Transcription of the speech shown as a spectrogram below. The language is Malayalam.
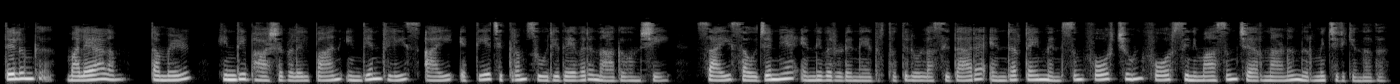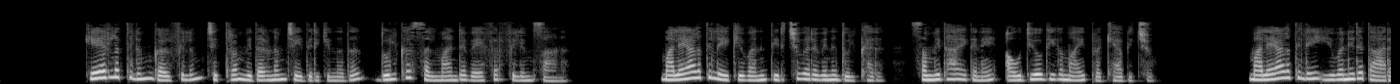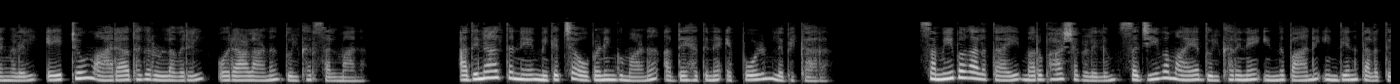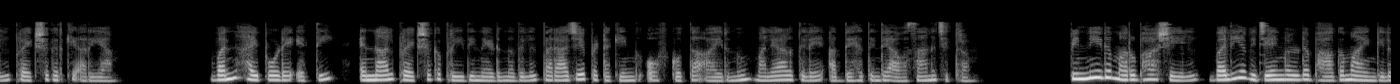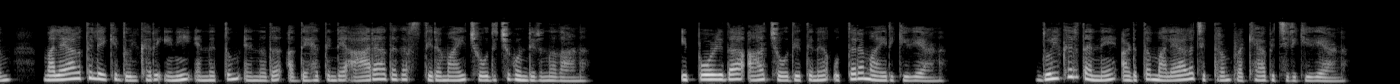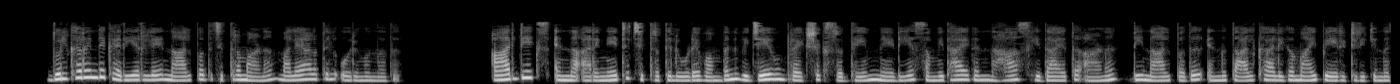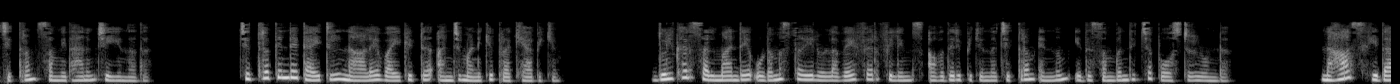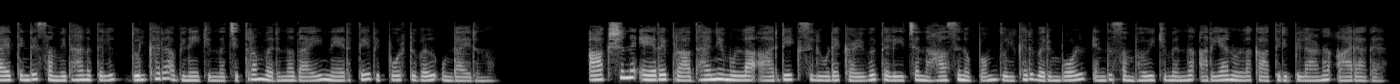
തെലുങ്ക് മലയാളം തമിഴ് ഹിന്ദി ഭാഷകളിൽ പാൻ ഇന്ത്യൻ റിലീസ് ആയി എത്തിയ ചിത്രം സൂര്യദേവര നാഗവംശി സായി സൗജന്യ എന്നിവരുടെ നേതൃത്വത്തിലുള്ള സിതാര എന്റർടൈൻമെന്റ്സും ഫോർച്യൂൺ ഫോർ സിനിമാസും ചേർന്നാണ് നിർമ്മിച്ചിരിക്കുന്നത്. കേരളത്തിലും ഗൾഫിലും ചിത്രം വിതരണം ചെയ്തിരിക്കുന്നത് ദുൽഖർ സൽമാന്റെ വേഫർ ഫിലിംസ് ആണ്. മലയാളത്തിലേക്ക് വൻ തിരിച്ചുവരവിന് ദുൽഖർ സംവിധായകനെ ഔദ്യോഗികമായി പ്രഖ്യാപിച്ചു. മലയാളത്തിലെ യുവനിര താരങ്ങളിൽ ഏറ്റവും ആരാധകരുള്ളവരിൽ ഒരാളാണ് ദുൽഖർ സൽമാൻ. അതിനാൽ തന്നെ മികച്ച ഓപ്പണിംഗുമാണ് അദ്ദേഹത്തിന് എപ്പോഴും ലഭിക്കാറ്. സമീപകാലത്തായി മറുഭാഷകളിലും സജീവമായ ദുൽഖറിനെ ഇന്ന് പാന് ഇന്ത്യൻ തലത്തിൽ പ്രേക്ഷകർക്ക് അറിയാം. വൻ ഹൈപ്പോടെ എത്തി എന്നാൽ പ്രേക്ഷക പ്രീതി നേടുന്നതിൽ പരാജയപ്പെട്ട കിങ് ഓഫ് കൊത്ത ആയിരുന്നു മലയാളത്തിലെ അദ്ദേഹത്തിന്റെ അവസാന ചിത്രം. പിന്നീട് മറുഭാഷയിൽ വലിയ വിജയങ്ങളുടെ ഭാഗമായെങ്കിലും മലയാളത്തിലേക്ക് ദുൽഖർ ഇനി എന്നെത്തും എന്നത് അദ്ദേഹത്തിന്റെ ആരാധകർ സ്ഥിരമായി ചോദിച്ചുകൊണ്ടിരുന്നതാണ്. ഇപ്പോഴിതാ ആ ചോദ്യത്തിന് ഉത്തരമായിരിക്കുകയാണ്. ദുൽഖർ തന്നെ അടുത്ത മലയാള ചിത്രം പ്രഖ്യാപിച്ചിരിക്കുകയാണ്. ദുൽഖറിന്റെ കരിയറിലെ നാൽപ്പത് ചിത്രമാണ് മലയാളത്തിൽ ഒരുങ്ങുന്നത്. ആർഡിഎക്സ് എന്ന അരങ്ങേറ്റ ചിത്രത്തിലൂടെ വമ്പൻ വിജയവും പ്രേക്ഷക ശ്രദ്ധയും നേടിയ സംവിധായകൻ നഹാസ് ഹിദായത്ത് ആണ് ഡി നാൽപ്പത് എന്ന് താൽക്കാലികമായി പേരിട്ടിരിക്കുന്ന ചിത്രം സംവിധാനം ചെയ്യുന്നത്. ചിത്രത്തിന്റെ ടൈറ്റിൽ നാളെ വൈകിട്ട് അഞ്ചു മണിക്ക് പ്രഖ്യാപിക്കും. ദുൽഖർ സൽമാന്റെ ഉടമസ്ഥതയിലുള്ള വേഫെർ ഫിലിംസ് അവതരിപ്പിക്കുന്ന ചിത്രം എന്നും ഇത് സംബന്ധിച്ച പോസ്റ്ററിലുണ്ട് നഹാസ് ഹിദായത്തിന്റെ സംവിധാനത്തിൽ ദുൽഖർ അഭിനയിക്കുന്ന ചിത്രം വരുന്നതായി നേരത്തെ റിപ്പോർട്ടുകൾ ഉണ്ടായിരുന്നു. ആക്ഷന് ഏറെ പ്രാധാന്യമുള്ള ആർഡിഎക്സിലൂടെ കഴിവ് തെളിയിച്ച നഹാസിനൊപ്പം ദുൽഖർ വരുമ്പോൾ എന്ത് സംഭവിക്കുമെന്ന് അറിയാനുള്ള കാത്തിരിപ്പിലാണ് ആരാധകർ.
